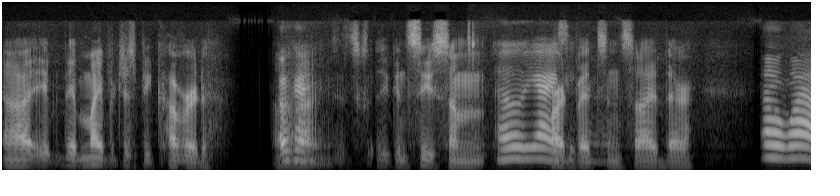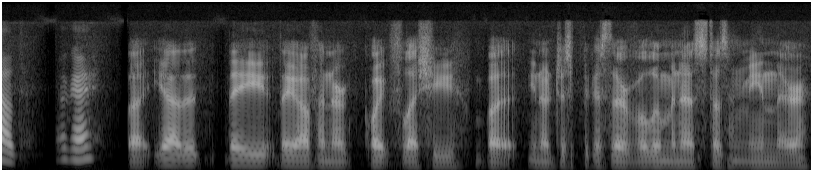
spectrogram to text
Uh, it, it might just be covered. Okay. Uh, it's, you can see some Oh, yeah. Hard bits kind inside there. Oh, wild. Okay. But yeah, th- they they often are quite fleshy. But you know, just because they're voluminous doesn't mean they're,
